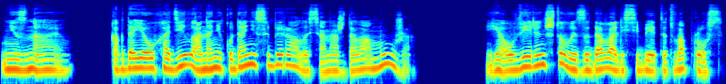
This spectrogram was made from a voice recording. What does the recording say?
Не знаю. Когда я уходила, она никуда не собиралась, она ждала мужа. Я уверен, что вы задавали себе этот вопрос.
